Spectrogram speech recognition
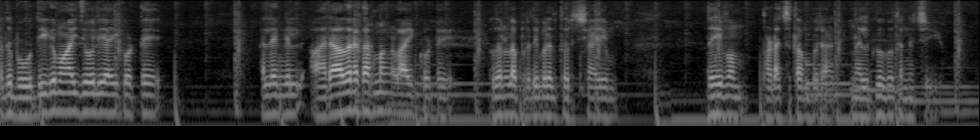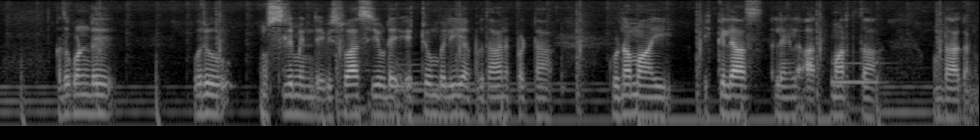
അത് ഭൗതികമായ ജോലി ആയിക്കോട്ടെ അല്ലെങ്കിൽ ആരാധന കർമ്മങ്ങളായിക്കോട്ടെ അതിനുള്ള പ്രതിഫലം തീർച്ചയായും ദൈവം പടച്ച തമ്പുരാൻ നൽകുക തന്നെ ചെയ്യും. അതുകൊണ്ട് ഒരു മുസ്ലിമിന്റെ വിശ്വാസിയുടെ ഏറ്റവും വലിയ പ്രധാനപ്പെട്ട ഗുണമായി ഇഖ്ലാസ് അല്ലെങ്കിൽ ആത്മാർത്ഥത ഉണ്ടാകണം.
